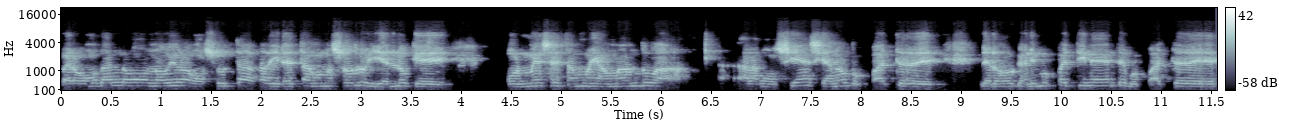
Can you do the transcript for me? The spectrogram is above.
pero como tal no, no había una consulta directa con nosotros y es lo que por meses estamos llamando a, a la conciencia ¿no? por parte de, de, los organismos pertinentes, por parte de,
